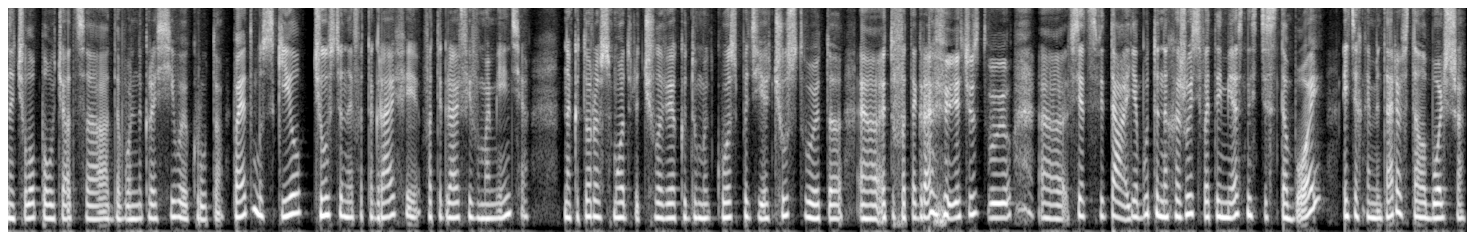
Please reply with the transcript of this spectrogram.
начало получаться довольно красиво и круто. Поэтому скилл чувственной фотографии, фотографии в моменте, на которую смотрит человек и думает, господи, я чувствую это, э, эту фотографию, я чувствую э, все цвета, я будто нахожусь в этой местности с тобой, этих комментариев стало больше.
